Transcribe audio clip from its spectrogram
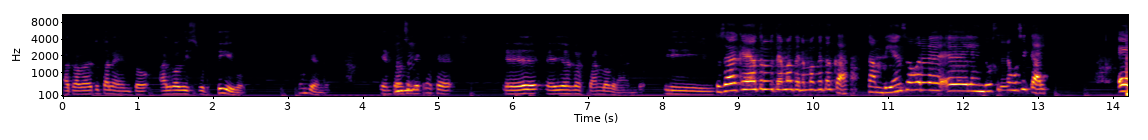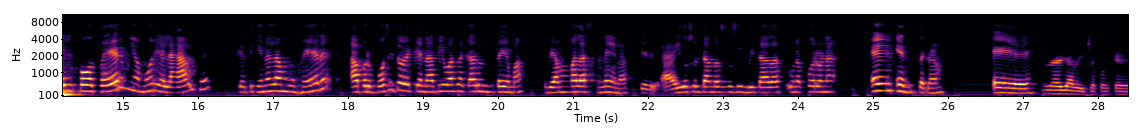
a través de tu talento algo disruptivo. ¿Me entiendes? Entonces yo creo que eh, ellos lo están logrando. Y ¿Tú sabes qué otro tema tenemos que tocar? También sobre eh, la industria musical. El poder, mi amor, y el auge que tienen las mujeres a propósito de que Nati va a sacar un tema que se llama Las Nenas, que ha ido soltando a sus invitadas una por una en Instagram. Eh, no le haya dicho porque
